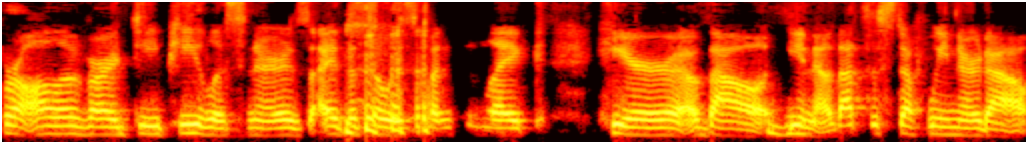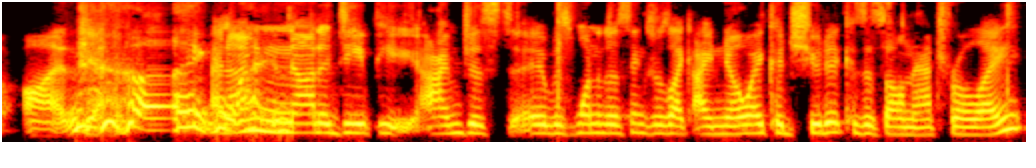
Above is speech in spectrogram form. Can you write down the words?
for all of our DP listeners, I, that's always fun to like hear about. You know, that's the stuff we nerd out on. Yeah. like, and I'm not a DP. I'm just. It was one of those things. Where was like I know I could shoot it because it's all natural light,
